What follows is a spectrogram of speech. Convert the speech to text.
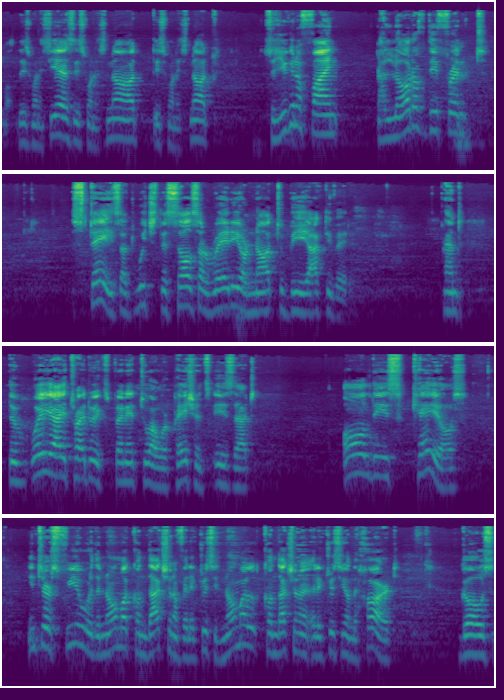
well, this one is yes, this one is not, this one is not. So you're going to find a lot of different states at which the cells are ready or not to be activated. And the way I try to explain it to our patients is that all this chaos interfere with the normal conduction of electricity. Normal conduction of electricity on the heart goes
